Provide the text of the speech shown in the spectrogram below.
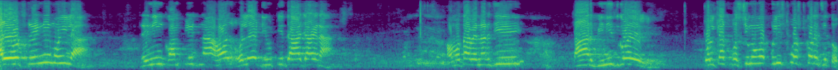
আরে ও ট্রেনি মহিলা। ট্রেনিং কমপ্লিট না হলে ডিউটি দেওয়া যায় না। মমতা ব্যানার্জি, তার বিনীত গোয়েল, কলকাতা পশ্চিমবঙ্গ পুলিশ পোস্ট করেছে তো।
